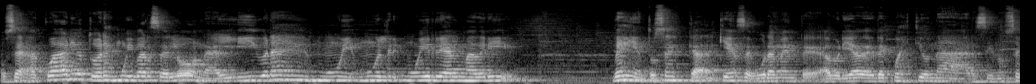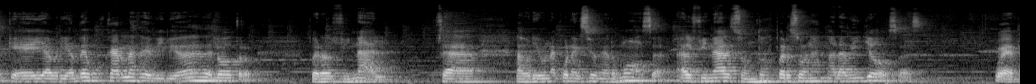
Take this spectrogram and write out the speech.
O sea, Acuario, tú eres muy Barcelona, Libra es muy, muy, muy Real Madrid. ¿Ves? Y entonces cada quien seguramente habría de, cuestionar si no sé qué, y habrían de buscar las debilidades del otro. Pero al final, o sea, habría una conexión hermosa. Al final son dos personas maravillosas. Bueno,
